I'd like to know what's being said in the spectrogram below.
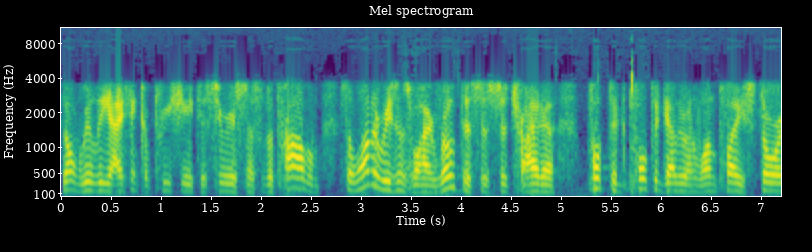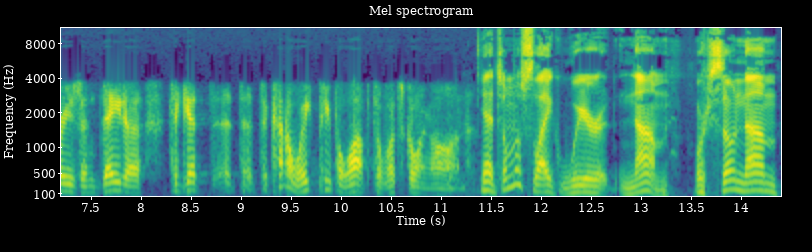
don't really, I think, appreciate the seriousness of the problem. So one of the reasons why I wrote this is to try to put to, pull together in one place stories and data to get to, to kind of wake people up to what's going on. Yeah, it's almost like we're numb. We're so numb.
